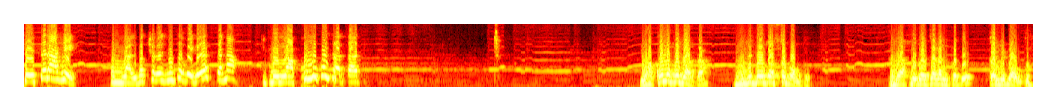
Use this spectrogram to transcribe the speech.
ते तर आहे. पण लालबागच्या राजाचं वेगळं असतं ना. इकडे लाखो लोक जातात. लाखो लोक जाता म्हणजे तो जास्त पावतो. आणि आपल्या घरचा गणपती कमी पावतो.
